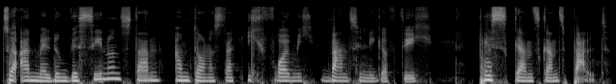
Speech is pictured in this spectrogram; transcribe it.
zur Anmeldung. Wir sehen uns dann am Donnerstag. Ich freue mich wahnsinnig auf dich. Bis ganz, ganz bald.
